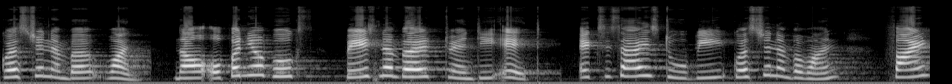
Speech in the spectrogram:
question number 1. Now open your books page number 28. Exercise 2b question number 1 Find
